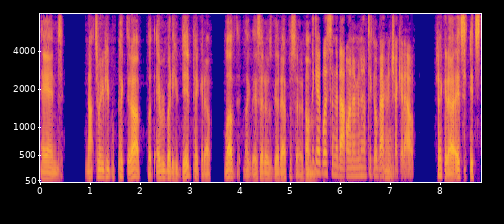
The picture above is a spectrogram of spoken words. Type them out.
And not too many people picked it up, but everybody who did pick it up loved it. Like they said, it was a good episode. I don't um, think I've listened to that one. I'm gonna have to go back yeah. and check it out. Check it out. It's it's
